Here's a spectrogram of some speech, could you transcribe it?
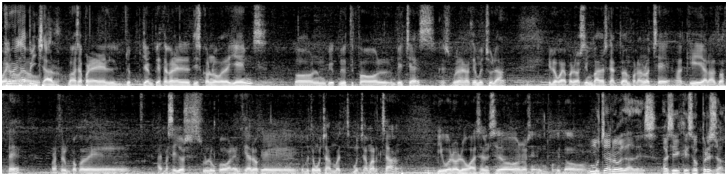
¿Qué vais a pinchar? Vamos a poner el, yo, yo empiezo con el disco nuevo de James, con Be- Beautiful Beaches, que es una canción muy chula. Y luego voy a poner los Invaders que actúan por la noche, aquí a las 12, para hacer un poco de. Además, ellos es un grupo valenciano que, mete mucha, mucha marcha. Y bueno, luego Asensio, no sé, un poquito. Muchas novedades, así que sorpresa.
